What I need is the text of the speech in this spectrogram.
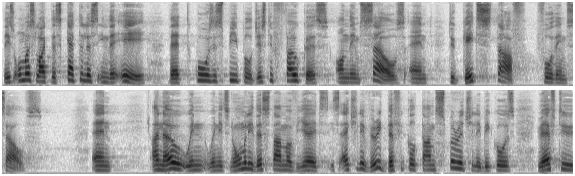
there's almost like this catalyst in the air that causes people just to focus on themselves and to get stuff for themselves. And I know when, when it's normally this time of year, it's, it's actually a very difficult time spiritually because you have to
